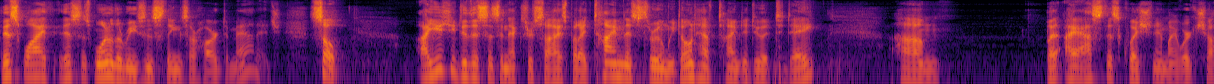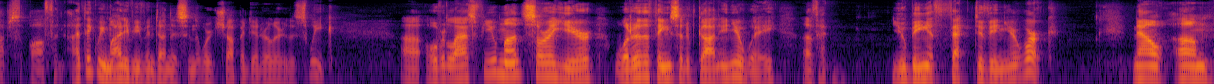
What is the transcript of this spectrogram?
This why this is one of the reasons things are hard to manage. So I usually do this as an exercise, but I time this through, and we don't have time to do it today. Um, but I ask this question in my workshops often. I think we might have even done this in the workshop I did earlier this week. Uh, over the last few months or a year, what are the things that have gotten in your way of you being effective in your work? Now, um,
